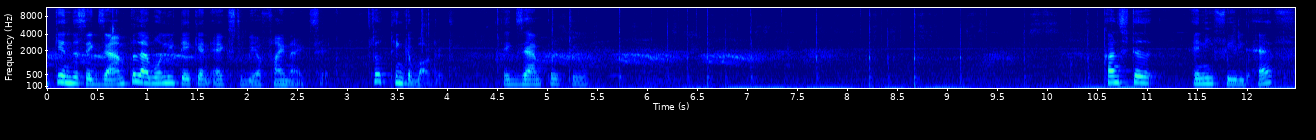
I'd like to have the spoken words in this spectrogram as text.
Okay, in this example, I've only taken x to be a finite set. So think about it. Example 2. Consider any field f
